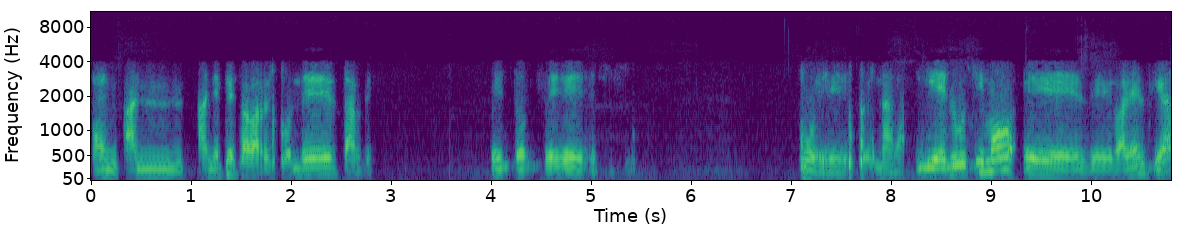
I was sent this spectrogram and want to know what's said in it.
han, han empezado a responder tarde. Entonces, pues, pues nada. Y el último, eh, de Valencia,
